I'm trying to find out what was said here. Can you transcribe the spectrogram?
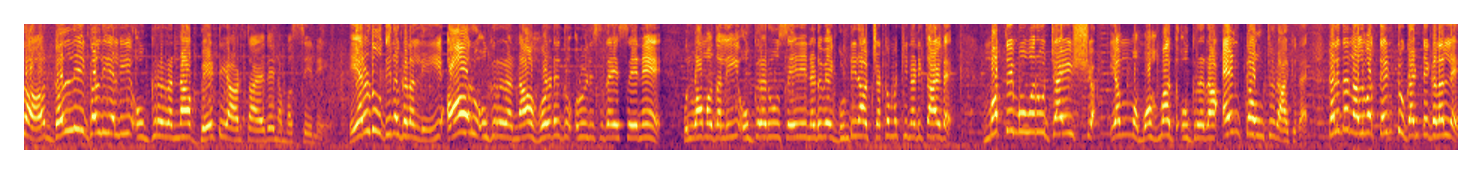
ಗಲ್ಲಿ ಗಲ್ಲಿಯಲ್ಲಿ ಉಗ್ರರನ್ನ ಬೇಟೆಯಾಡ್ತಾ ಇದೆ ನಮ್ಮ ಸೇನೆ. ಎರಡು ದಿನಗಳಲ್ಲಿ ಆರು ಉಗ್ರರನ್ನ ಹೊಡೆದು ಉರುಳಿಸಿದೆ ಸೇನೆ. ಪುಲ್ವಾಮಾದಲ್ಲಿ ಉಗ್ರರು ಸೇನೆ ನಡುವೆ ಗುಂಡಿನ ಚಕಮಕಿ ನಡೀತಾ ಇದೆ. ಮತ್ತೆ ಮೂವರು ಜೈಷ್ ಎಂ ಮೊಹಮ್ಮದ್ ಉಗ್ರರ ಎನ್ಕೌಂಟರ್ ಆಗಿದೆ. ಕಳೆದ ನಲವತ್ತೆಂಟು ಗಂಟೆಗಳಲ್ಲೇ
